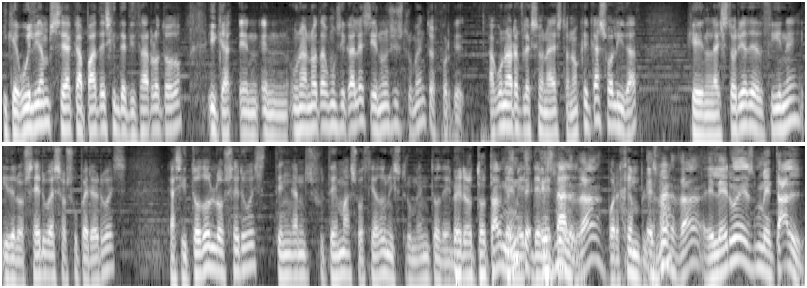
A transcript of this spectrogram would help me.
y que Williams sea capaz de sintetizarlo todo y que en, en unas notas musicales y en unos instrumentos. Porque hago una reflexión a esto, ¿no? Qué casualidad que en la historia del cine y de los héroes o superhéroes, casi todos los héroes tengan su tema asociado a un instrumento de Pero totalmente, de, metal, es verdad. Por ejemplo. Es verdad, el héroe es metal,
